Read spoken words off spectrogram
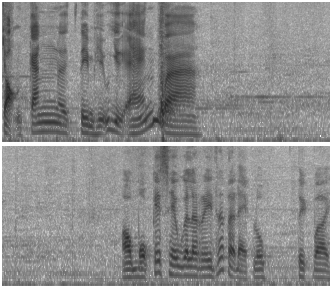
chọn căn à, tìm hiểu dự án và à, một cái sale gallery rất là đẹp luôn. Tuyệt vời.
